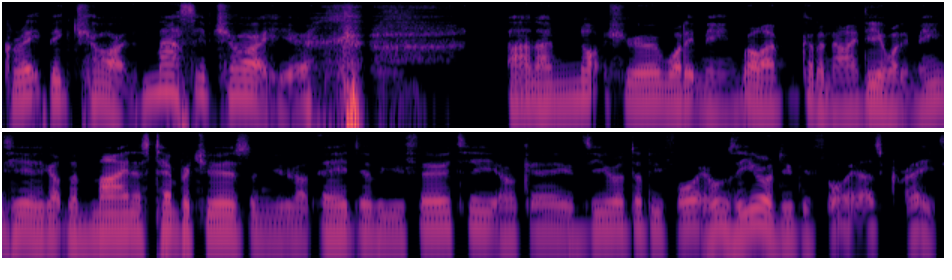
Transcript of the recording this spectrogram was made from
great big chart, massive chart here. and I'm not sure what it means. Well, I've got an idea what it means here. You've got the minus temperatures and you've got AW30, okay, 0W40. Oh, 0W40, that's great.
